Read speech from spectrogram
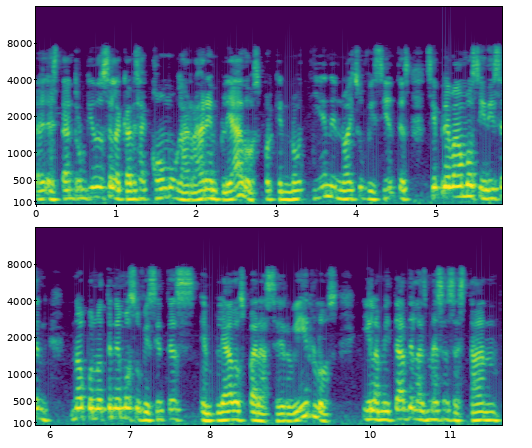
eh, están rompiéndose la cabeza cómo agarrar empleados, porque no tienen, no hay suficientes. Siempre vamos y dicen, no, pues no tenemos suficientes empleados para servirlos y la mitad de las mesas están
